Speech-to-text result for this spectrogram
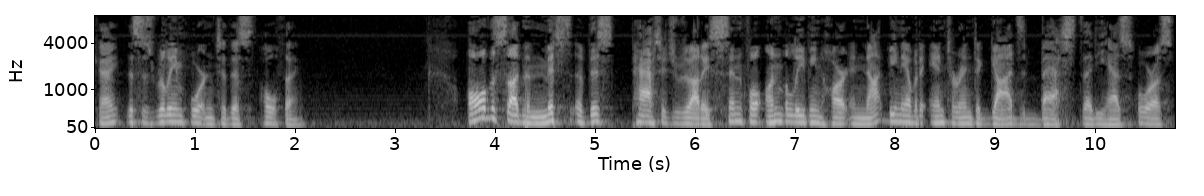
okay? This is really important to this whole thing all of a sudden, in the midst of this passage about a sinful, unbelieving heart and not being able to enter into God's best that He has for us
